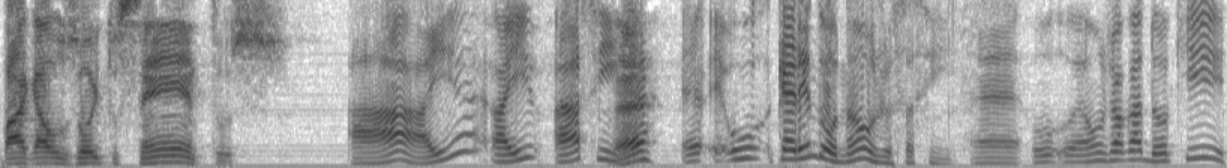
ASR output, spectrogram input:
pagar os 800, ah, aí, aí assim, é? É, é, o, querendo ou não, Justo, assim, é, o, é um jogador que,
